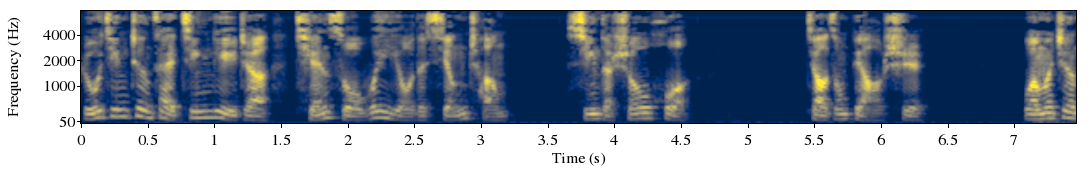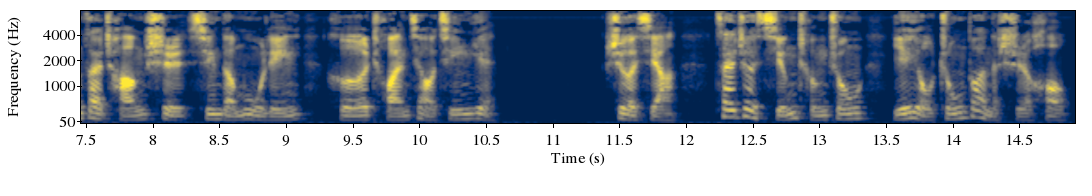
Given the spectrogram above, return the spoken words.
如今正在经历着前所未有的形成、新的收获。教宗表示，我们正在尝试新的牧灵和传教经验，设想在这行程中也有中断的时候。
